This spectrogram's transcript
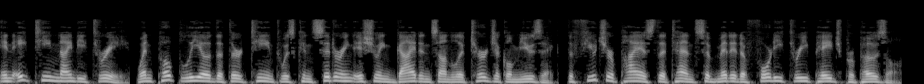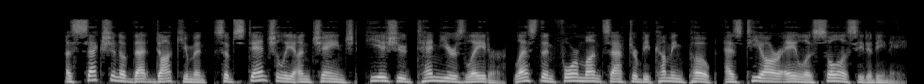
In 1893, when Pope Leo XIII was considering issuing guidance on liturgical music, the future Pius X submitted a 43-page proposal. A section of that document, substantially unchanged, he issued ten years later, less than four months after becoming pope, as Tra le Sollecitudini.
